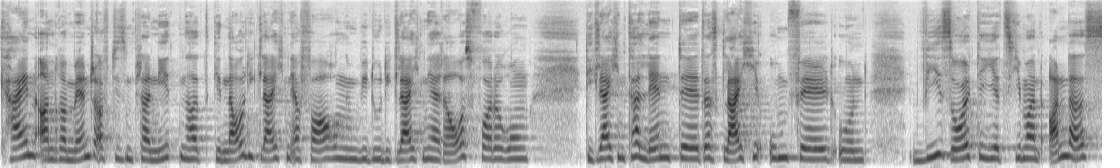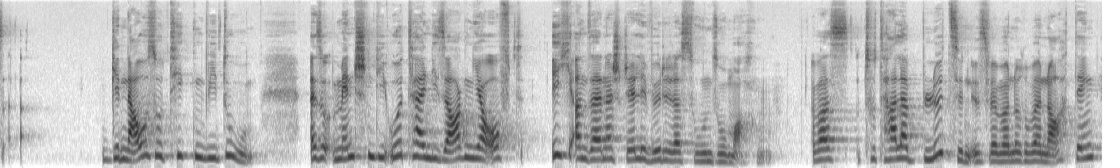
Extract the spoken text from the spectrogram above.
Kein anderer Mensch auf diesem Planeten hat genau die gleichen Erfahrungen wie du, die gleichen Herausforderungen, die gleichen Talente, das gleiche Umfeld. Und wie sollte jetzt jemand anders genauso ticken wie du? Also Menschen, die urteilen, die sagen ja oft, ich an seiner Stelle würde das so und so machen. Was totaler Blödsinn ist, wenn man darüber nachdenkt.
